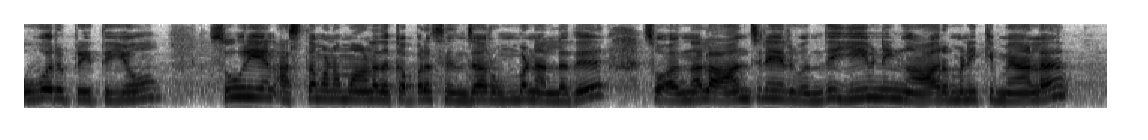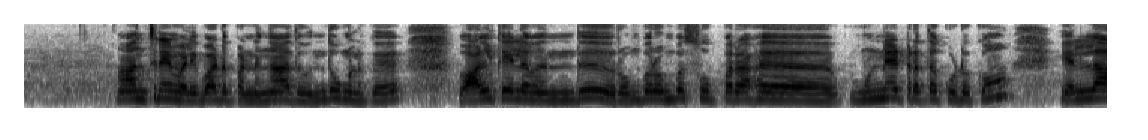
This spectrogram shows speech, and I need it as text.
ஒவ்வொரு பிரீத்தியும் சூரியன் அஸ்தமனமானதுக்கப்புறம் செஞ்சால் ரொம்ப நல்லது. ஸோ அதனால் ஆஞ்சநேயர் வந்து ஈவினிங் ஆறு மணிக்கு மேலே ஆஞ்சநேயர் வழிபாடு பண்ணுங்கள் அது வந்து உங்களுக்கு வாழ்க்கையில் வந்து ரொம்ப ரொம்ப சூப்பராக முன்னேற்றத்தை கொடுக்கும். எல்லா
